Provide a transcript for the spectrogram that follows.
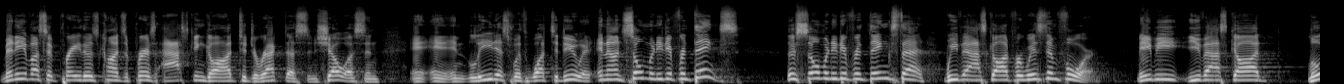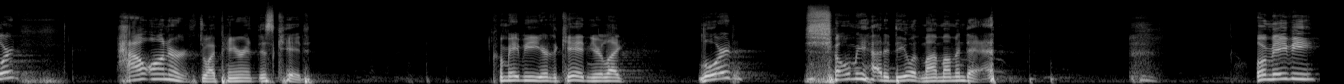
Many of us have prayed those kinds of prayers, asking God to direct us and show us and, and, and lead us with what to do, and on so many different things. There's so many different things that we've asked God for wisdom for. Maybe you've asked God, Lord, how on earth do I parent this kid? Or maybe you're the kid and you're like, Lord, Show me how to deal with my mom and dad. or maybe,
